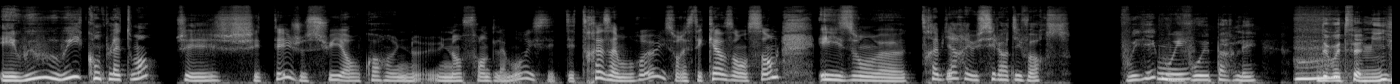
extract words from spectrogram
Et oui, oui, oui, complètement. J'étais, je suis encore une, une enfant de l'amour. Ils étaient très amoureux, ils sont restés 15 ans ensemble et ils ont euh, très bien réussi leur divorce. Vous voyez, vous Oui. pouvez parler de votre famille.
